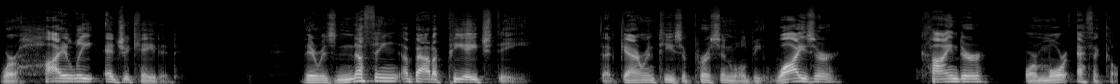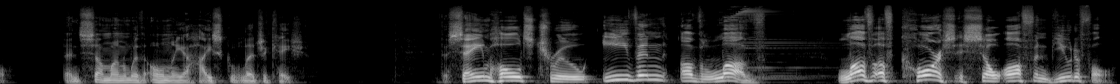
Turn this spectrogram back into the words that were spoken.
were highly educated. There is nothing about a PhD that guarantees a person will be wiser, kinder, or more ethical than someone with only a high school education. The same holds true even of love. Love, of course, is so often beautiful,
